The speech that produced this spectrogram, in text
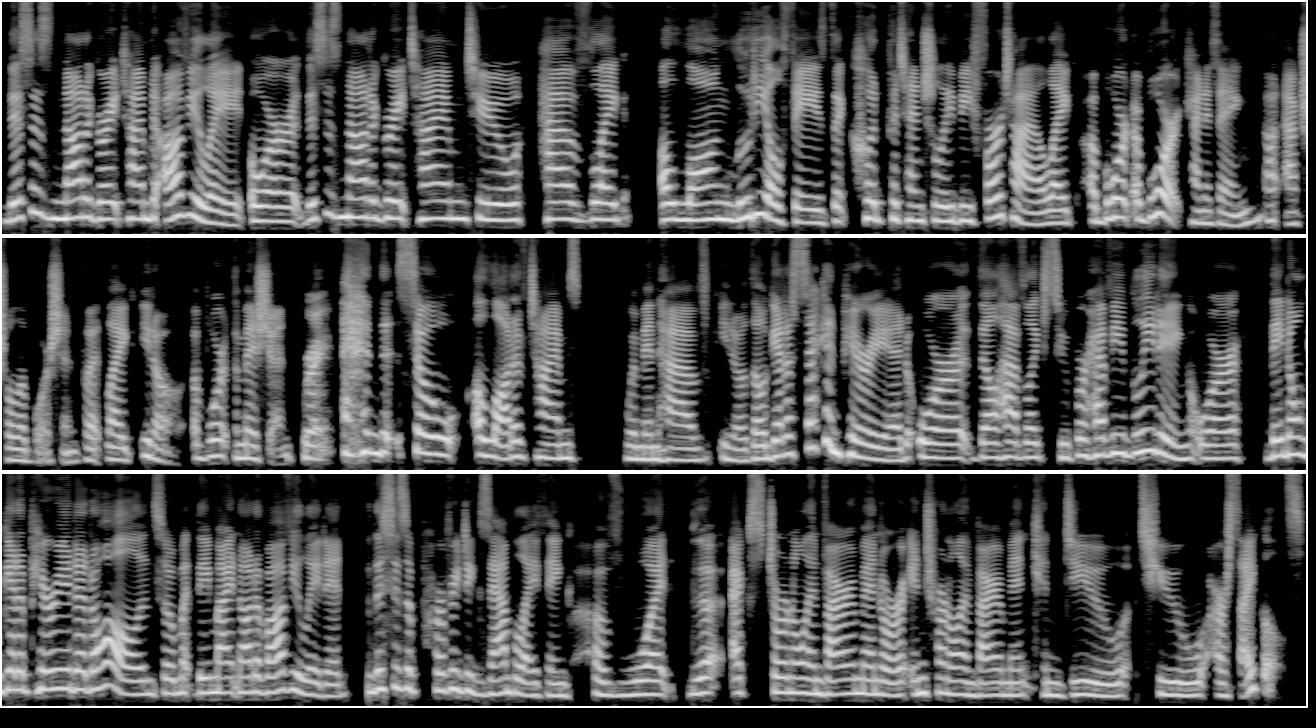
this is not a great time to ovulate or this is not a great time to have like a long luteal phase that could potentially be fertile, like abort, abort kind of thing. Not actual abortion, but like, you know, abort the mission. Right. And so a lot of times women have, you know, they'll get a second period or they'll have like super heavy bleeding or they don't get a period at all. And so they might not have ovulated. This is a perfect example, I think, of what the external environment or internal environment can do to our cycles.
